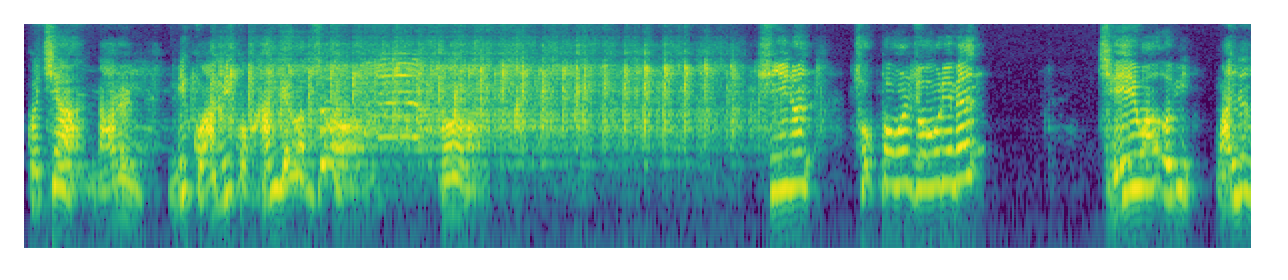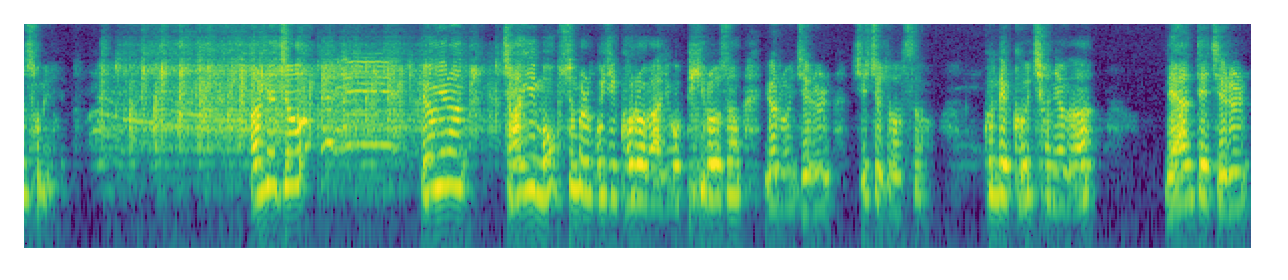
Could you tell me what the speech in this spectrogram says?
끝이야. 나를 믿고 안 믿고 관계가 없어. 어. 시인은 축복을 줘버리면 죄와 업이 완전 소멸돼. 알겠죠? 여기는 자기 목숨을 굳이 걸어가지고 피로서 여러분 죄를 씻어줬어. 근데 그 처녀가 내한테 죄를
